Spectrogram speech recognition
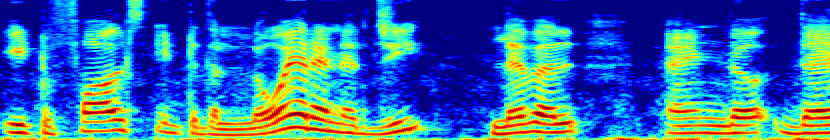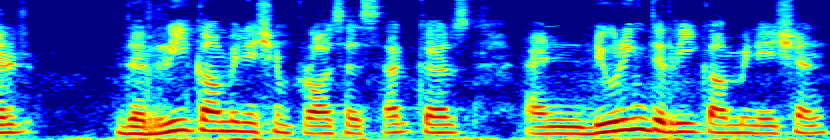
it falls into the lower energy level and uh, there the recombination process occurs and during the recombination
